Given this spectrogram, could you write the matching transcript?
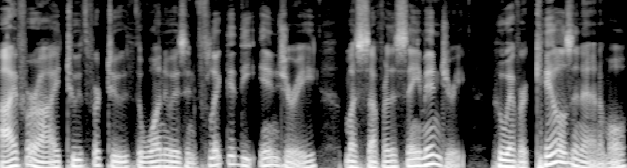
eye for eye, tooth for tooth. The one who has inflicted the injury must suffer the same injury. Whoever kills an animal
